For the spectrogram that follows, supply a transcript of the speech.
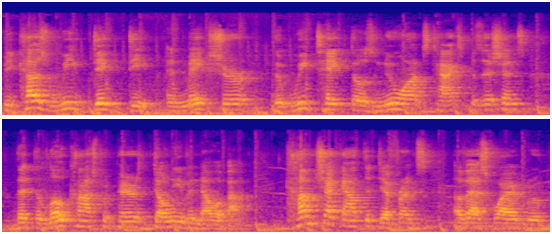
because we dig deep and make sure that we take those nuanced tax positions that the low cost preparers don't even know about. Come check out the difference of Esquire Group.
